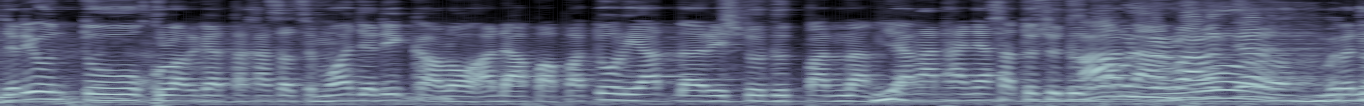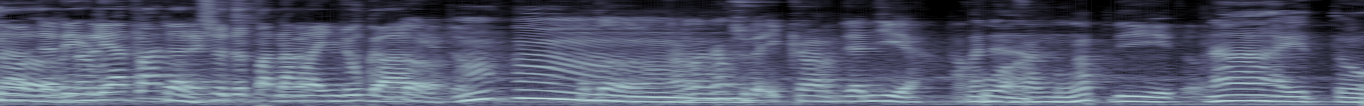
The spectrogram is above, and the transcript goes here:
jadi untuk keluarga Takasat semua, jadi kalau ada apa-apa tuh lihat dari sudut pandang, Iya. jangan hanya satu sudut Ah, pandang. bener banget. Wah, Betul, Bener. Jadi bener, lihatlah dari sudut pandang lain juga. Betul. Gitu. Betul. Karena kan sudah ikrar janji ya. Aku Benar. akan mengabdi gitu. Nah itu.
